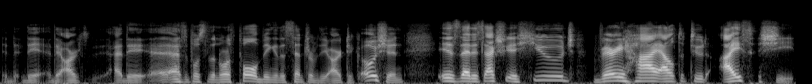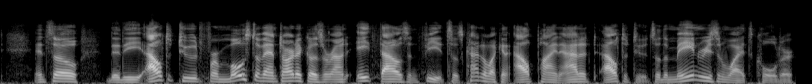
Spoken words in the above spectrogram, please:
the, the, uh, the, as opposed to the North Pole being in the center of the Arctic Ocean, is that it's actually a huge, very high altitude ice sheet. And so the, the altitude for most of Antarctica is around 8,000 feet. So it's kind of like an alpine altitude. So the main reason why it's colder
